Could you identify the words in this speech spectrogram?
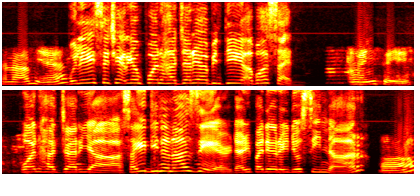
Salam ya. Boleh saya cakap dengan Puan Hajariah binti Abu Hassan? Ah, ya saya. Puan Hajariah, saya Dina Nazir daripada Radio Sinar. Ah,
